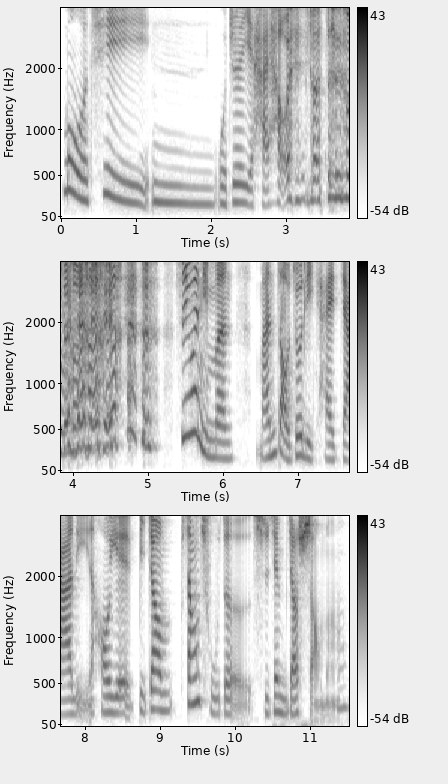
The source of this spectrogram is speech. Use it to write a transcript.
默契，嗯，我觉得也还好哎、真的吗是因为你们蛮早就离开家里，然后也比较相处的时间比较少吗？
